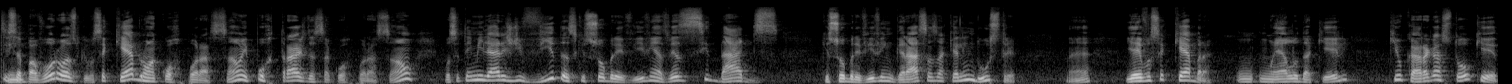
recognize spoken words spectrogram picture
Isso Sim. é pavoroso, porque você quebra uma corporação e por trás dessa corporação você tem milhares de vidas que sobrevivem, às vezes cidades que sobrevivem graças àquela indústria. Né? E aí você quebra um, um elo daquele que o cara gastou o quê?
